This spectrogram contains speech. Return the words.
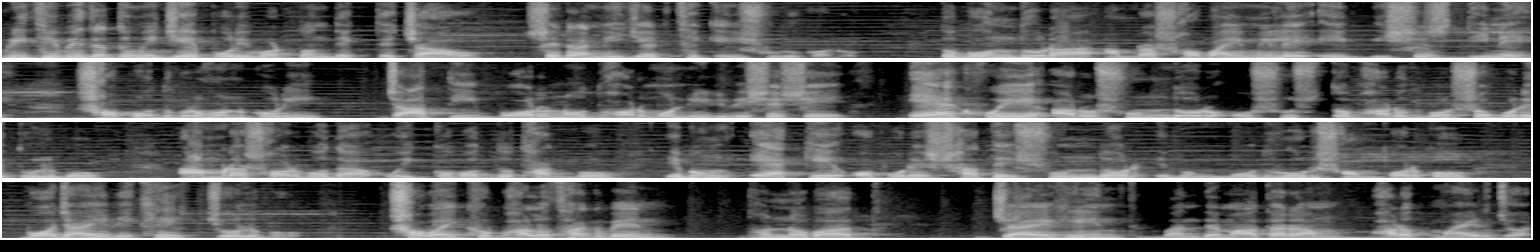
পৃথিবীতে তুমি যে পরিবর্তন দেখতে চাও, সেটা নিজের থেকেই শুরু করো। তো বন্ধুরা, আমরা সবাই মিলে এই বিশেষ দিনে শপথ গ্রহণ করি, জাতি, বর্ণ, ধর্ম নির্বিশেষে এক হয়ে আরও সুন্দর ও সুস্থ ভারতবর্ষ গড়ে তুলব। আমরা সর্বদা ঐক্যবদ্ধ থাকব এবং একে অপরের সাথে সুন্দর এবং মধুর সম্পর্ক বজায় রেখে চলব। সবাই খুব ভালো থাকবেন। ধন্যবাদ। জয় হিন্দ, বন্দে মাতারাম, ভারত মায়ের জয়।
